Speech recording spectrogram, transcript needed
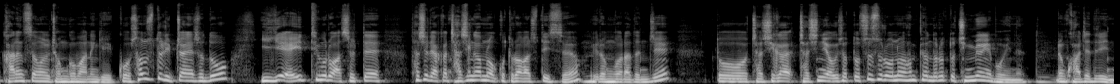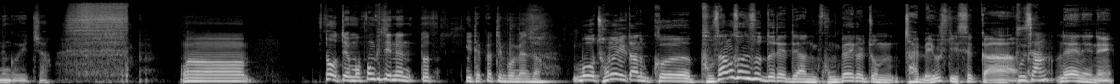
가능성을 점검하는 게 있고 선수들 입장에서도 이게 A 팀으로 왔을 때 사실 약간 자신감을 얻고 돌아갈 수도 있어요. 이런 거라든지 또 자시가 자신이 여기서 또 스스로는 한편으로 또 증명해 보이는 이런 과제들이 있는 거겠죠. 어, 또 어때요? 뭐 뽕피디는 또 이 대표팀 보면서 뭐 저는 일단 그 부상 선수들에 대한 공백을 좀 잘 메울 수 있을까? 부상? 네네네.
